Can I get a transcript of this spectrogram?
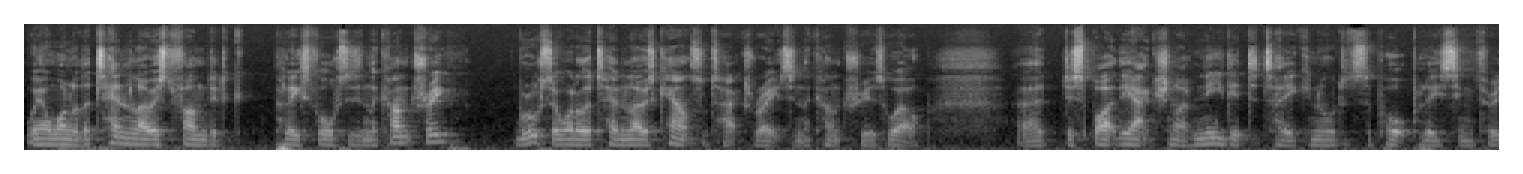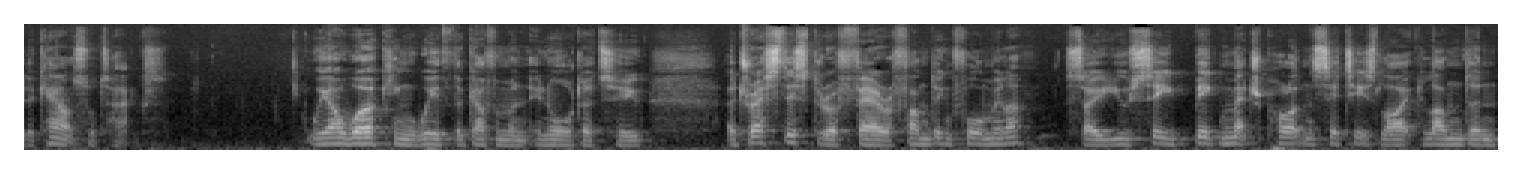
We are one of the 10 lowest funded police forces in the country. We're also one of the 10 lowest council tax rates in the country as well, uh, despite the action I've needed to take in order to support policing through the council tax. We are working with the government in order to address this through a fairer funding formula. So you see big metropolitan cities like London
